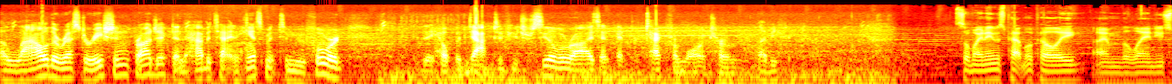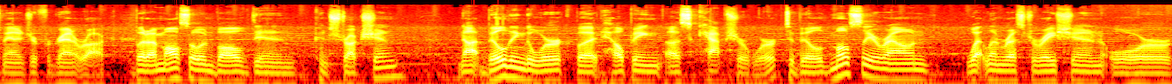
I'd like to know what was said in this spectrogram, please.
allow the restoration project and the habitat enhancement to move forward, they help adapt to future sea level rise and, and protect from long-term levee. So my name is Pat Mapelli. I'm the land use manager for Graniterock, but I'm also involved in construction, not building the work, but helping us capture work to build mostly around wetland restoration or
